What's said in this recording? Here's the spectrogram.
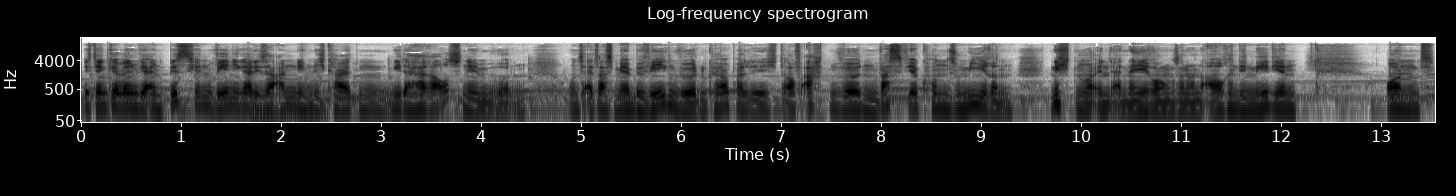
ich denke, wenn wir ein bisschen weniger dieser Annehmlichkeiten wieder herausnehmen würden, uns etwas mehr bewegen würden körperlich, darauf achten würden, was wir konsumieren, nicht nur in Ernährung, sondern auch in den Medien und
